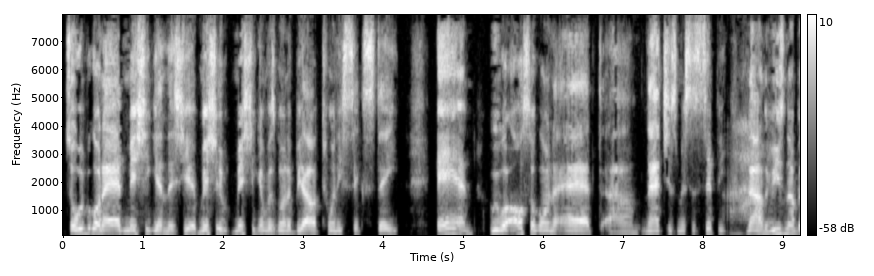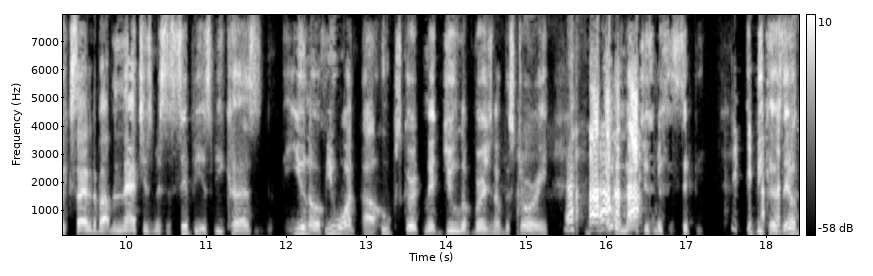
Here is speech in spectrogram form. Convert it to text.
So we were going to add Michigan this year. Michigan Michigan was going to be our 26th state, and we were also going to add um, Natchez, Mississippi. Ah. Now the reason I'm excited about Natchez, Mississippi is because you know if you want a hoop skirt mint julep version of the story, go to Natchez, Mississippi because they'll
